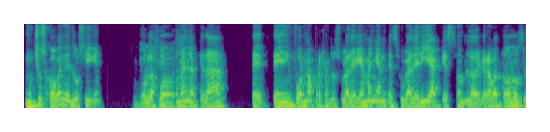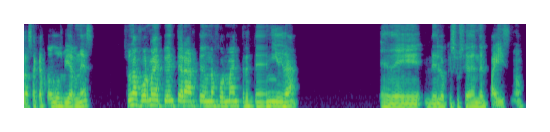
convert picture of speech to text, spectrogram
muchos jóvenes lo siguen por la forma en la que da, te, informa, por ejemplo, su galería mañana, en su galería, que es, la graba todos los, la saca todos los viernes, es una forma de tú enterarte de una forma entretenida eh, de, de, lo que sucede en el país, ¿no?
